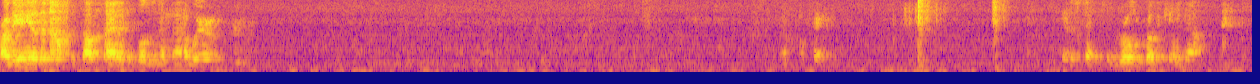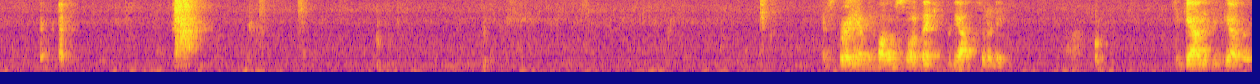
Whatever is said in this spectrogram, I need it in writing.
Are there any other announcements outside of the bulletin I'm not aware of? Okay. Gotta step into the role of Brother King now. Let's pray. Heavenly Father, we just want to thank you for the opportunity to gather together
